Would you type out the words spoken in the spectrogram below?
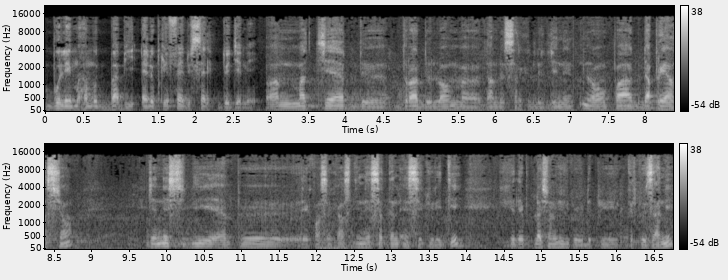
Boulé Mahmoud Babi est le préfet du cercle de Djenné. En matière de droits de l'homme euh, dans le cercle de Djenné, nous n'avons pas d'appréhension Djenné subit un peu les conséquences d'une certaine insécurité que les populations vivent depuis quelques années.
